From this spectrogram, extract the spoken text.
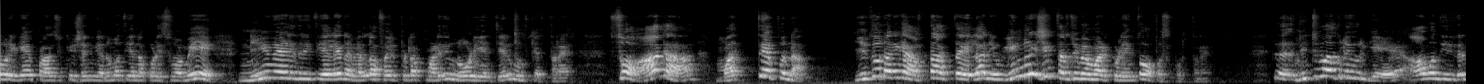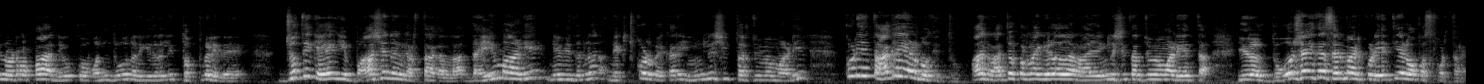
ಅವರಿಗೆ ಪ್ರಾಸಿಕ್ಯೂಷನ್ಗೆ ಅನುಮತಿಯನ್ನು ಕೊಡಿ ಸ್ವಾಮಿ. ನೀವು ಹೇಳಿದ ರೀತಿಯಲ್ಲೇ ನಾವೆಲ್ಲ ಫೈಲ್ ಅಪ್ ಮಾಡಿದ್ವಿ, ನೋಡಿ ಅಂತೇಳಿ ಮುಂದ್ಕೆರ್ತಾರೆ ಸೊ ಆಗ ಮತ್ತೆ ಪುನಃ ಇದು ನನಗೆ ಅರ್ಥ ಆಗ್ತಾ ಇಲ್ಲ. ನೀವು ಇಂಗ್ಲೀಷಿಗೆ ತರ್ಜುಮೆ ಮಾಡಿಕೊಡಿ ಅಂತ ವಾಪಸ್ ಕೊಡ್ತಾರೆ. ನಿಜವಾಗ್ಲೂ ಇವ್ರಿಗೆ ಆ ಒಂದು ಇದ್ರೆ ನೋಡ್ರಪ್ಪ, ನೀವು ಒಂದು ನನಗೆ ಇದರಲ್ಲಿ ತಪ್ಪುಗಳಿದೆ. ಜೊತೆಗೆ ಈ ಭಾಷೆ ನನಗೆ ಅರ್ಥ ಆಗಲ್ಲ. ದಯಮಾಡಿ ನೀವು ಇದನ್ನ ನೆಕ್ಸ್ಟ್ ಕೊಡ್ಬೇಕಾದ್ರೆ ಇಂಗ್ಲೀಷಿಗೆ ತರ್ಜುಮೆ ಮಾಡಿ ಕೊಡಿ ಅಂತ ಆಗಲೇ ಹೇಳ್ಬೋದಿತ್ತು. ಆದ್ರೆ ರಾಜ್ಯಪಾಲರಾಗಿ ಹೇಳಲ್ಲ ಇಂಗ್ಲೀಷಿಗೆ ತರ್ಜುಮೆ ಮಾಡಿ ಅಂತ. ಇದ್ರಲ್ಲಿ ದೋಷ ಇದೆ, ಸರಿ ಮಾಡಿಕೊಡಿ ಅಂತ ಹೇಳಿ ವಾಪಸ್ ಕೊಡ್ತಾರೆ.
